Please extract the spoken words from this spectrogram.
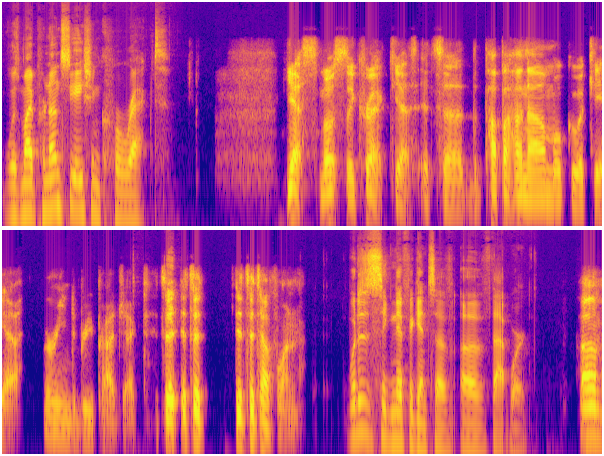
was my pronunciation correct? Yes, mostly correct. Yes, it's uh, the Papahānaumokuākea Marine Debris Project. It's a it's a it's a tough one. What is the significance of of that work? Um,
